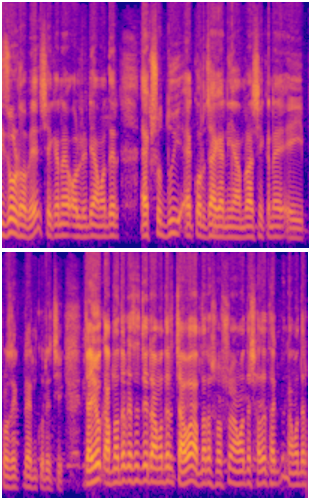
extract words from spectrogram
রিসোর্ট হবে। সেখানে অলরেডি আমাদের একশো দুই একর জায়গা নিয়ে আমরা সেখানে এই প্রজেক্ট প্ল্যান করেছি। যাই হোক, আপনাদের কাছে যেটা আমাদের চাওয়া, আপনারা সবসময় আমাদের সাথে থাকবেন, আমাদের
